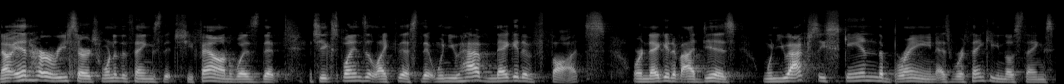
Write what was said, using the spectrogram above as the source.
Now, in her research, one of the things that she found was that she explains it like this that when you have negative thoughts or negative ideas, when you actually scan the brain as we're thinking those things,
